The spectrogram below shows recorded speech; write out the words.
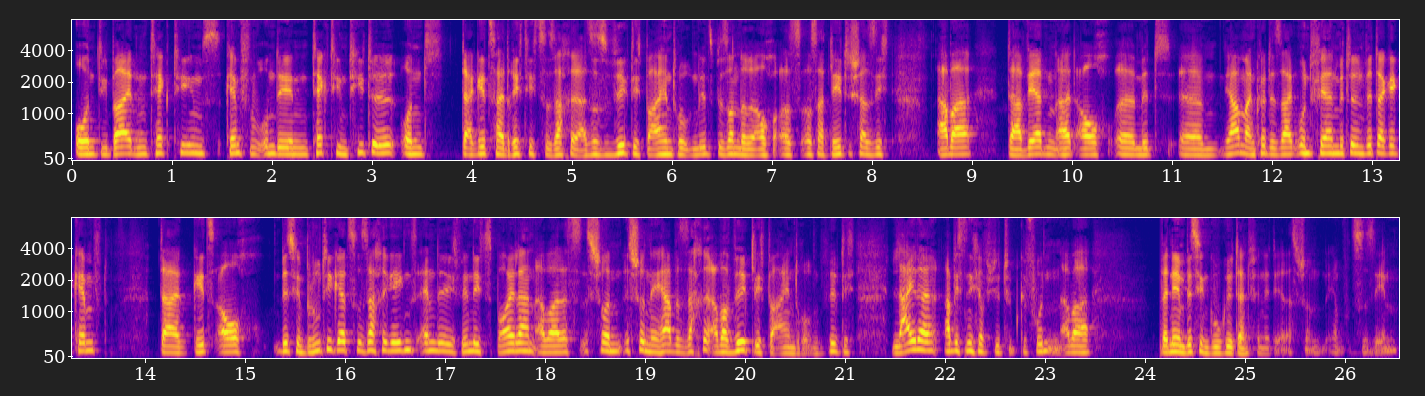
und die beiden Tech-Teams kämpfen um den Tech-Team-Titel und da geht's halt richtig zur Sache. Also es ist wirklich beeindruckend, insbesondere auch aus, aus athletischer Sicht. Aber da werden halt auch äh, mit, ähm, ja, man könnte sagen, unfairen Mitteln wird da gekämpft. Da geht's auch ein bisschen blutiger zur Sache gegens Ende. Ich will nicht spoilern, aber das ist schon, ist schon eine herbe Sache, aber wirklich beeindruckend. Wirklich. Leider habe ich es nicht auf YouTube gefunden, aber wenn ihr ein bisschen googelt, dann findet ihr das schon irgendwo zu sehen.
